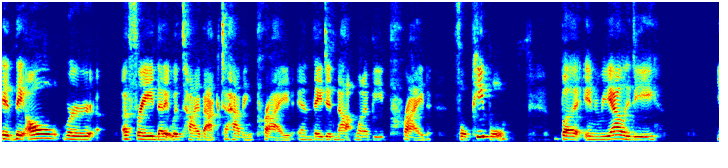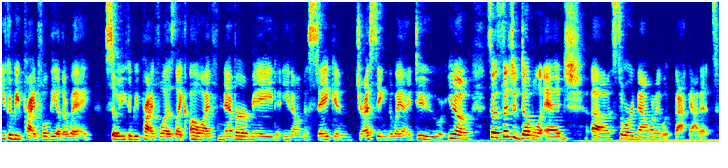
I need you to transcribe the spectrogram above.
it they all were afraid that it would tie back to having pride and they did not want to be prideful people. But in reality you could be prideful the other way. So you could be prideful as like oh i've never made you know a mistake in dressing the way i do you know? So it's such a double edge uh, sword now when i look back at it.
